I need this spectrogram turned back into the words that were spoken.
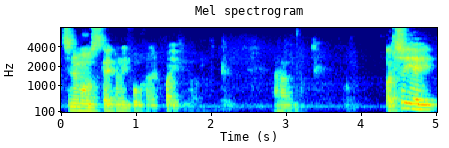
sinema ons kyk na die volgende 5 jaar. Ehm um, wat sou jy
